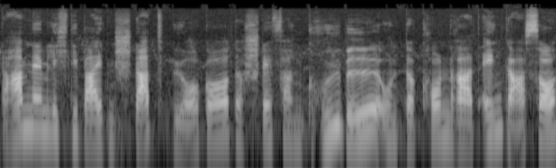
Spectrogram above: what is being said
Da haben nämlich die beiden Stadtbürger, der Stefan Grübel und der Konrad Engasser,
